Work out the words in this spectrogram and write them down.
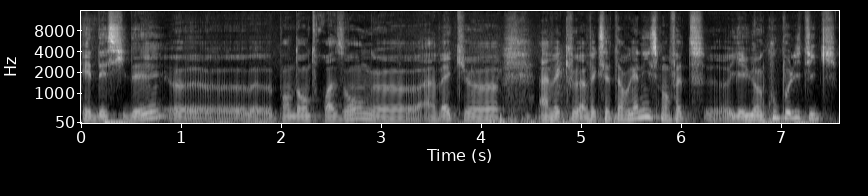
et décidée euh, pendant trois ans euh, avec euh, avec avec cet organisme. En fait, il y a eu un coup politique.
